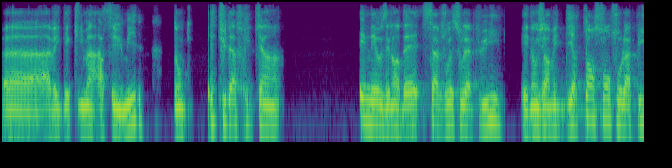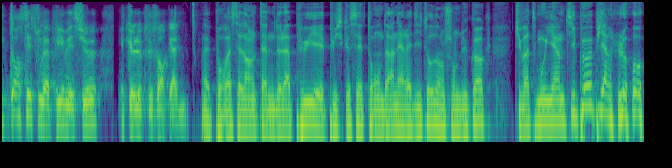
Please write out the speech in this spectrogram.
avec des climats assez humides. Donc les Sud-Africains et Néo-Zélandais savent jouer sous la pluie et donc j'ai envie de dire dansons sous la pluie, dansez sous la pluie, messieurs, et que le plus fort gagne. Et pour rester dans le thème de la pluie, et puisque c'est ton dernier édito dans le champ du coq, tu vas te mouiller un petit peu, Pierre Lot.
